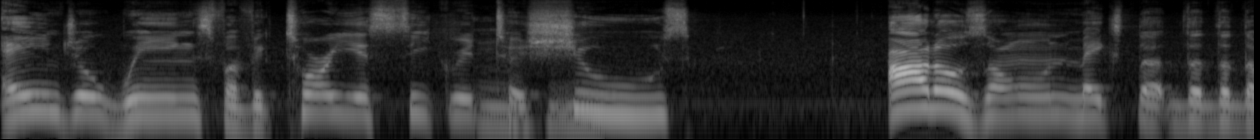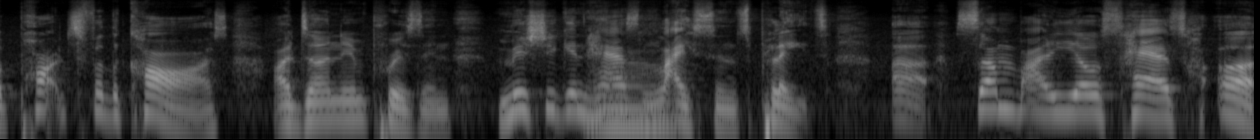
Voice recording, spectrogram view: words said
angel wings for Victoria's Secret to mm-hmm. shoes. AutoZone makes the, the, the, the parts for the cars are done in prison. Michigan has license plates. Uh, somebody else has uh,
